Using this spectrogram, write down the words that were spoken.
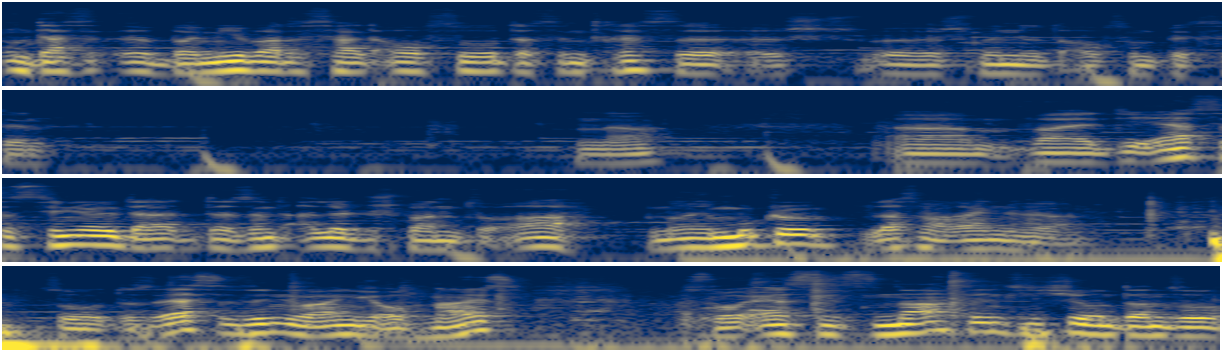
Und das, äh, bei mir war das halt auch so, das Interesse äh, sch, äh, schwindet auch so ein bisschen. Ne? Ähm, weil die erste Single, da, da sind alle gespannt. So, ah, neue Mucke, lass mal reinhören. So, das erste Single war eigentlich auch nice. So, erst das Nachdenkliche und dann so,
